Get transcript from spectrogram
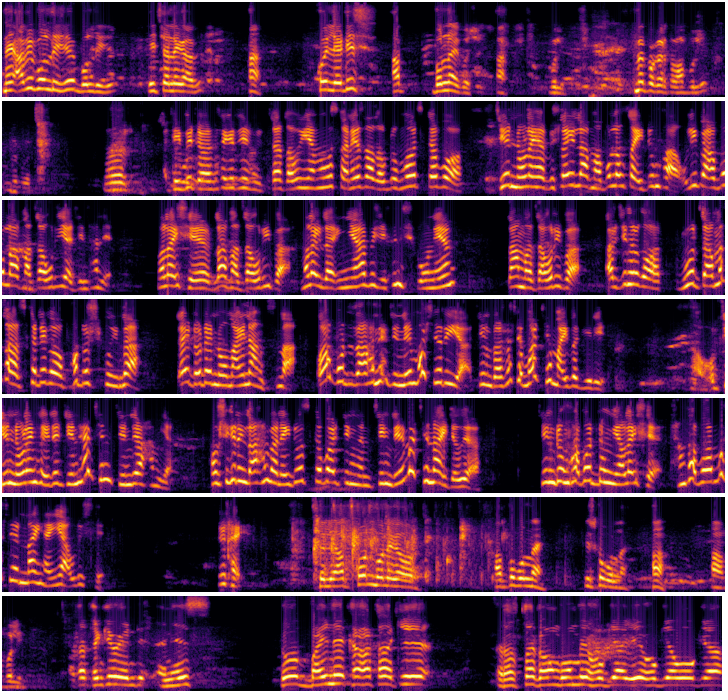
नहीं, अभी बोल दीजिए बोल दीजिए। ये चलेगा अभी। हाँ कोई लेडीज़? आप बोलना है कुछ? हाँ बोलिए। मैं पकड़ता हूँ, आप बोलिए। मैं पकड़ता हूँ। thì biết rồi thế cái ra tàu em không sao ra tàu đúng hết cái bộ chứ nó lại bị lấy làm mà bố lâu dậy đúng không đi bà bố làm mà giàu đi à chính thằng này mà lại xe làm mà giàu đi bà mà lại lại nhá bây giờ không chịu nè làm mà giàu đi bà à chính là ruột ra mất ra cái cái photo screen mà đấy đó đây nó máy nặng mà ó bố ra hắn chính nên mất chơi à chính đó sẽ mất chơi máy bật gì chính nó lên cái đấy chính hết chính chính ra ham nhá học sinh cái đó ham mà này đó cái bài chính chính đến mà thế này chứ à chính đúng học bất đúng nhà lại xe thằng học bất mất chơi này hay nhau đi xe थाई चलिए आप कौन बोलेगा और? आपको बोलना है? किसको बोलना है? हाँ हाँ बोलिए। अच्छा थैंक यू एनिस तो भाई ने कहा था कि रास्ता गाँव गाँव में हो गया ये हो गया वो हो गया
